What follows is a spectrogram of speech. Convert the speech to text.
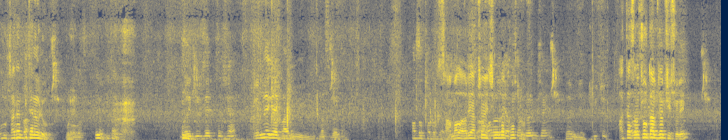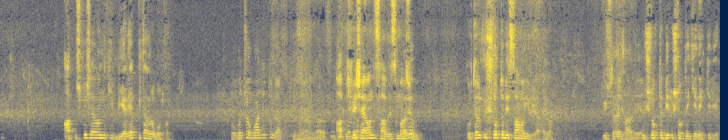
olur. Zaten bir tane öyle olur. Buraya. Değil mi? Bir tane. Burayı düz ettireceksin. Bölmeye gerek var mı? Nasıl böyle? Fazla fazla. Sağmal ağrı yapacağın için bırak komple. Bölmeyeceksin. Bölmeyecek. Bütün. Hatta sana çok daha güzel bir şey söyleyeyim. 65 hayvanlık gibi bir yer yap bir tane robot koy. Robot çok maliyetli oluyor artık. bir hayvana göre. Arasını 65 hayvanda sabresin maksimum. mu? Kurtarıp 3.1 sağma giriyor hayvan. 3 sefer yani. 3.1 3.2'ye denk geliyor.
